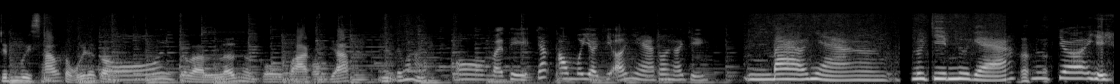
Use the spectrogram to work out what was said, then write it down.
96 tuổi đó con. Ơi tức là lớn hơn cô ba con giáp. Ừ, đúng rồi. Ồ vậy thì chắc ông bây giờ chỉ ở nhà thôi hả chị? Ừ, ba ở nhà nuôi chim nuôi gà nuôi chơi gì.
